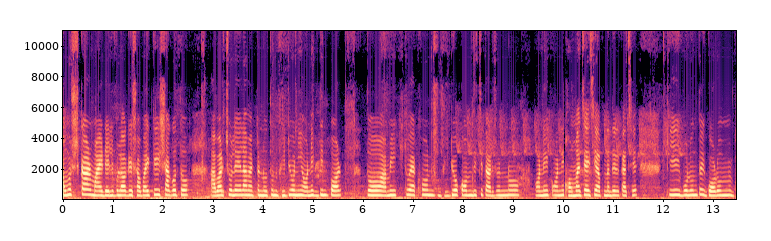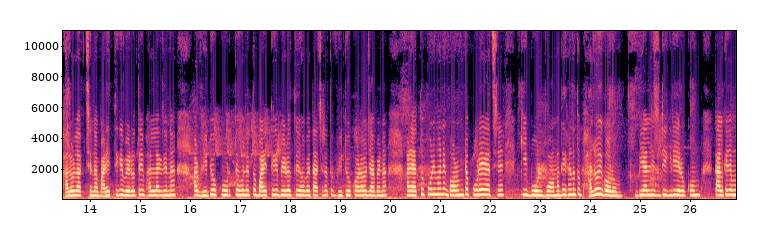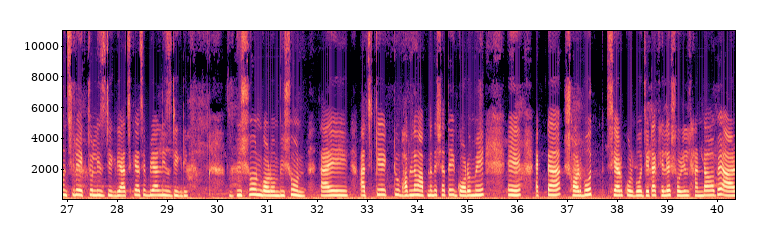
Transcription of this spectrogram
নমস্কার, মাই ডেলি ব্লগে সবাইকেই স্বাগত। আবার চলে এলাম একটা নতুন ভিডিও নিয়ে অনেক দিন পর। তো আমি একটু এখন ভিডিও কম দিচ্ছি, তার জন্য অনেক অনেক ক্ষমা চাইছি আপনাদের কাছে। কি বলুন তো, এই গরম ভালো লাগছে না, বাড়ির থেকে বেরোতেই ভালো লাগছে না। আর ভিডিও করতে হলে তো বাড়ির থেকে বেরোতেই হবে, তাছাড়া তো ভিডিও করাও যাবে না। আর এত পরিমাণে গরমটা পড়ে গেছে, কি বলব? আমাদের এখানে তো ভালোই গরম, বিয়াল্লিশ ডিগ্রি এরকম। কালকে যেমন ছিল একচল্লিশ ডিগ্রি, আজকে আছে বিয়াল্লিশ ডিগ্রি। ভীষণ গরম, ভীষণ। তাই আজকে একটু ভাবলাম আপনাদের সাথে গরমে একটা শরবত শেয়ার করব, যেটা খেলে শরীর ঠান্ডা হবে আর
